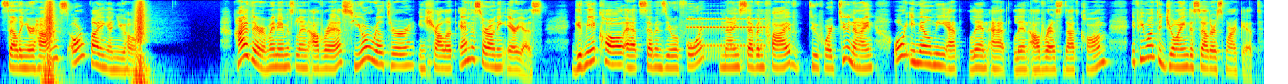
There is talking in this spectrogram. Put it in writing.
selling your house or buying a new home. Hi there, my name is Len Alvarez, your realtor in Charlotte and the surrounding areas. Give me a call at 704-975-2429 or email me at len at lenalvarez.com if you want to join the seller's market.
